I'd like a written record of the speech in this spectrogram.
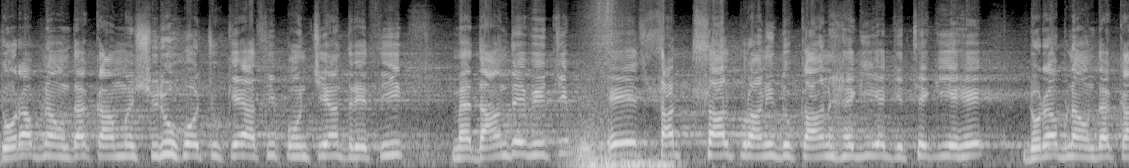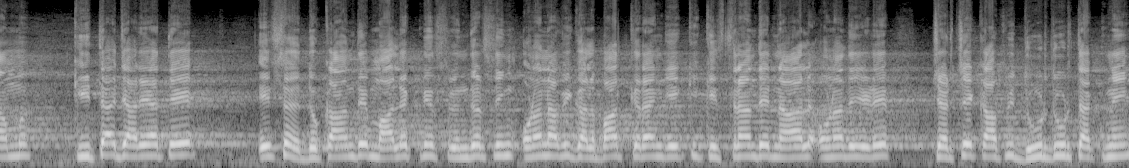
ਡੋਰਾ ਬਣਾਉਣ ਦਾ ਕੰਮ ਸ਼ੁਰੂ ਹੋ ਚੁੱਕਿਆ ਅਸੀਂ ਪਹੁੰਚੇ ਹਾਂ ਦ੍ਰੇਸੀ ਮੈਦਾਨ ਦੇ ਵਿੱਚ। ਇਹ 60 ਸਾਲ ਪੁਰਾਣੀ ਦੁਕਾਨ ਹੈਗੀ ਹੈ, ਜਿੱਥੇ ਕਿ ਇਹ ਡੋਰਾ ਬਣਾਉਣ ਦਾ ਕੰਮ ਕੀਤਾ ਜਾ ਰਿਹਾ ਤੇ ਇਸ ਦੁਕਾਨ ਦੇ ਮਾਲਕ ਨੇ ਸੁਰਿੰਦਰ ਸਿੰਘ, ਉਹਨਾਂ ਨਾਲ ਵੀ ਗੱਲਬਾਤ ਕਰਾਂਗੇ ਕਿ ਕਿਸ ਤਰ੍ਹਾਂ ਦੇ ਨਾਲ ਉਹਨਾਂ ਦੇ ਜਿਹੜੇ ਚਰਚੇ ਕਾਫੀ ਦੂਰ ਦੂਰ ਤੱਕ ਨੇ।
